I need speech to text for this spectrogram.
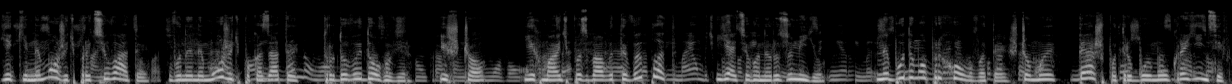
які не можуть працювати. Вони не можуть показати трудовий договір. І що їх мають позбавити виплат? Я цього не розумію. Не будемо приховувати, що ми теж потребуємо українців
